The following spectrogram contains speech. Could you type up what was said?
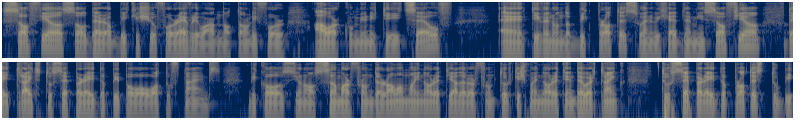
Sofia, so they're a big issue for everyone, not only for our community itself. And even on the big protests, when we had them in Sofia, they tried to separate the people a lot of times because you know some are from the Roma minority, other are from Turkish minority, and they were trying to separate the protest to be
